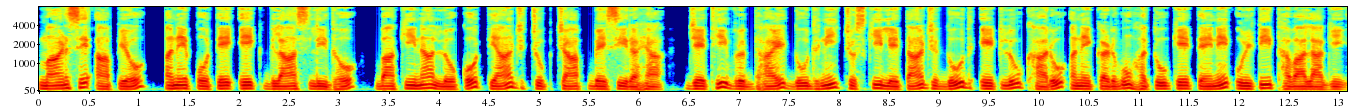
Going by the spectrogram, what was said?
માણસે આપ્યો અને પોતે એક ગ્લાસ લીધો, બાકીના લોકો ત્યાં જ ચૂપચાપ બેસી રહ્યા જેથી વૃદ્ધાએ દૂધની ચુસ્કી લેતા જ દૂધ એટલું ખારું અને કડવું હતું કે તેને ઉલટી થવા લાગી.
